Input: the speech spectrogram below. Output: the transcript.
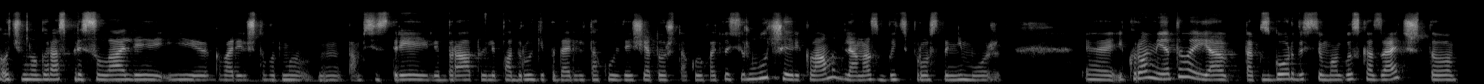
очень много раз присылали и говорили, что вот мы там сестре или брату или подруге подарили такую вещь, я тоже такую хочу. То есть лучшей рекламы для нас быть просто не может. Э, и кроме этого, я так с гордостью могу сказать, что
